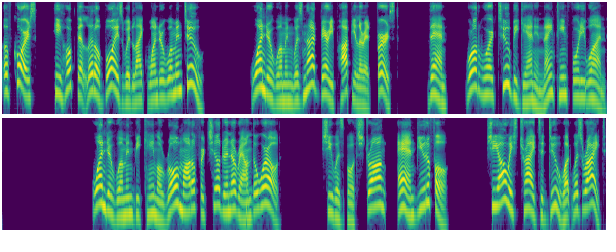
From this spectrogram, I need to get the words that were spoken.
Of course, he hoped that little boys would like Wonder Woman too. Wonder Woman was not very popular at first. Then, World War II began in 1941. Wonder Woman became a role model for children around the world. She was both strong and beautiful. She always tried to do what was right.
